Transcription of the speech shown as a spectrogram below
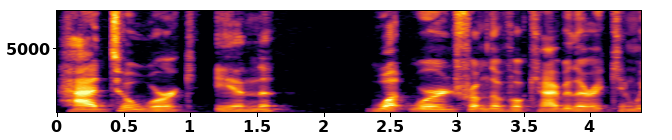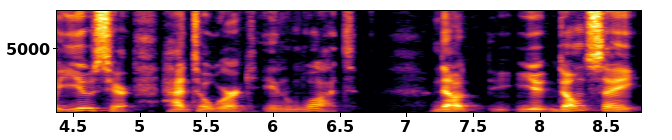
had to work in what word from the vocabulary can we use here? Had to work in what? Now, you don't say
